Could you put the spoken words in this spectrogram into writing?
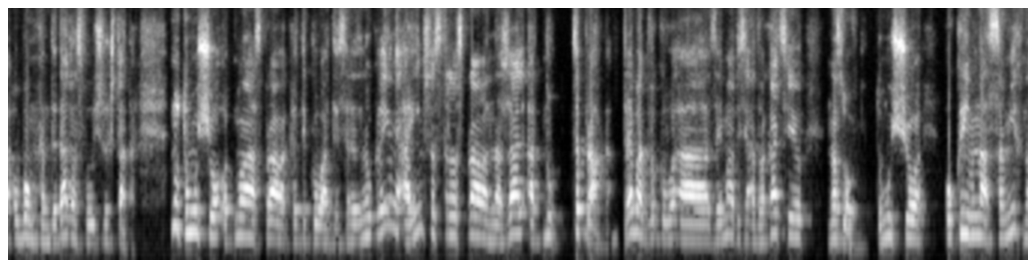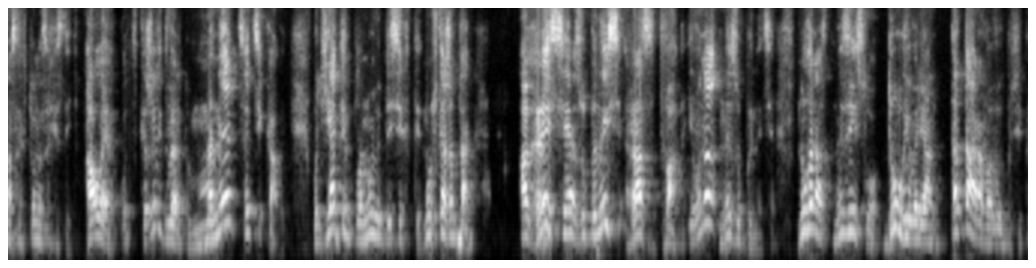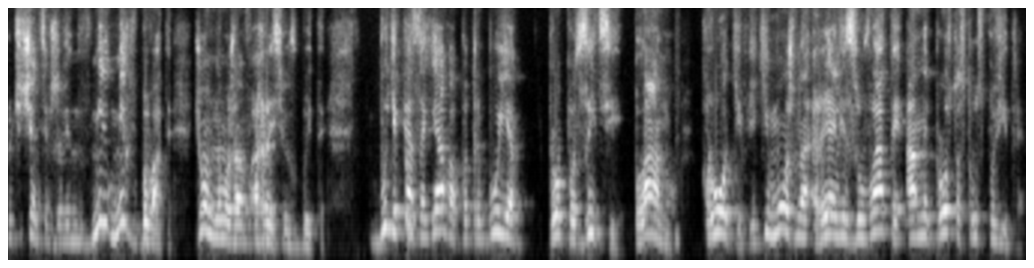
обом кандидатам в Сполучених Штатах. Ну тому що одна справа критикувати середини України, а інша справа, на жаль, ну це правда. Треба адвоку... займатися адвокацією назовні, тому що окрім нас самих нас ніхто не захистить. Але от скажи відверто, мене це цікавить. От як він планує досягти? Ну скажімо так. Агресія зупинись раз, два, і вона не зупиниться. Ну гаразд, не зійшло. Другий варіант Татарова випустять. Ну, чеченців вже він вміг, вміг вбивати. Чого він не може агресію вбити? Будь-яка заява потребує пропозиції, плану, кроків, які можна реалізувати, а не просто струс повітря.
